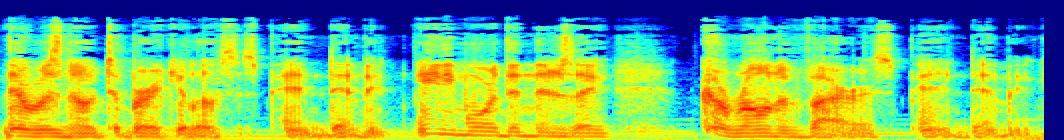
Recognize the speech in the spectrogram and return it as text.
There was no tuberculosis pandemic any more than there's a coronavirus pandemic.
